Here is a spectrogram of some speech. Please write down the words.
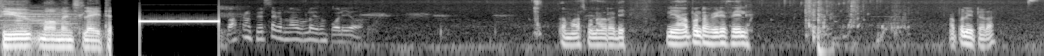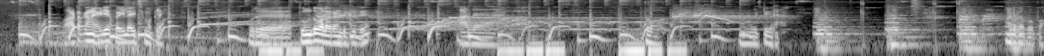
few moments later. பெருசாக இருக்கிறதுனால உள்ள எதுவும் போலையோ? தமாஸ் பண்ணாதராடி நீ ஆப் பண்ணுற வீடியோ ஃபெயில் ஆப் பண்ணிட்டாடா. வாட்டருக்கான ஐடியா ஃபெயில் ஆயிடுச்சு மக்களே. ஒரு துண்டு வலை ரெண்டு இருக்குது. அதை விட்டுக்கிறேன். அடுத்த பாப்பா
